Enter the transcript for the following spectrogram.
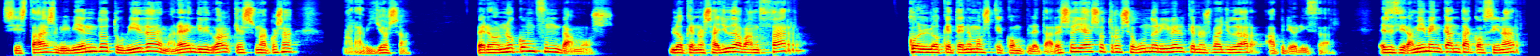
si estás viviendo tu vida de manera individual, que es una cosa maravillosa. Pero no confundamos lo que nos ayuda a avanzar con lo que tenemos que completar. Eso ya es otro segundo nivel que nos va a ayudar a priorizar. Es decir, a mí me encanta cocinar,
